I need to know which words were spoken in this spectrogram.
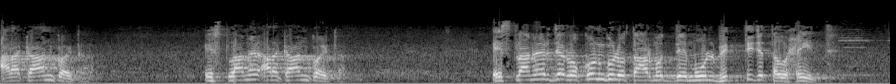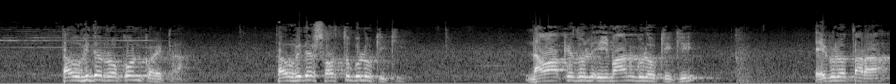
আরাকান কয়টা? ইসলামের আরাকান কয়টা? ইসলামের যে রোকনগুলো তার মধ্যে মূল ভিত্তি যে তৌহিদ তাওহিদের রোকন কয়টা? তাওহিদের শর্তগুলো কি কি? নওয়াকেদুল ইমানগুলো কি কি? এগুলো তারা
